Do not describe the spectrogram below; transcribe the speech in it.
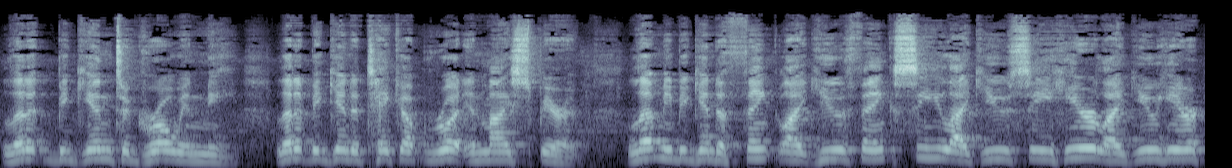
let it begin to grow in me. Let it begin to take up root in my spirit. Let me begin to think like you think, see like you see, hear like you hear.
